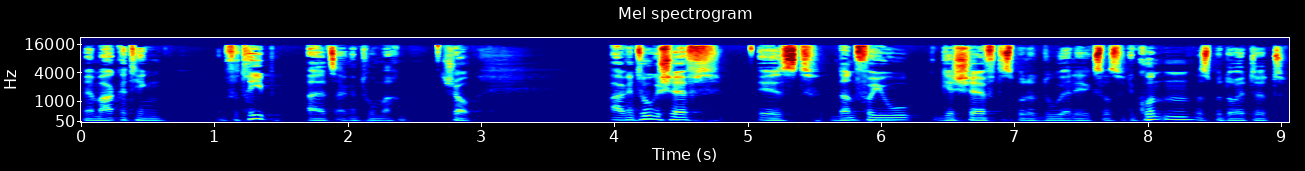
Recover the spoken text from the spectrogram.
mehr Marketing und Vertrieb als Agentur machen? Schau. Agenturgeschäft ist Done for You Geschäft. Das bedeutet, du erledigst was für den Kunden. Das bedeutet,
